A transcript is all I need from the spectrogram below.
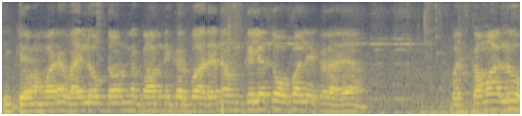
ठीक है। हमारे भाई लॉकडाउन में काम नहीं कर पा रहे ना उनके लिए तोहफा लेकर आया। बस कमा लो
